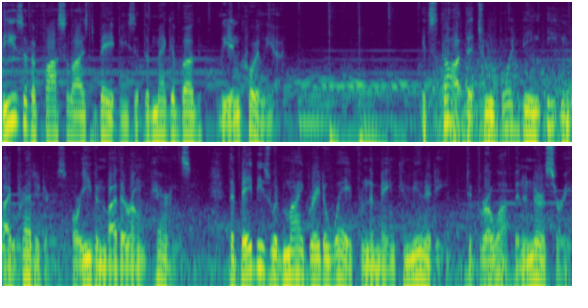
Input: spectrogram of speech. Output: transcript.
These are the fossilized babies of the megabug Leanchoilia, it's thought that to avoid being eaten by predators or even by their own parents, the babies would migrate away from the main community to grow up in a nursery.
